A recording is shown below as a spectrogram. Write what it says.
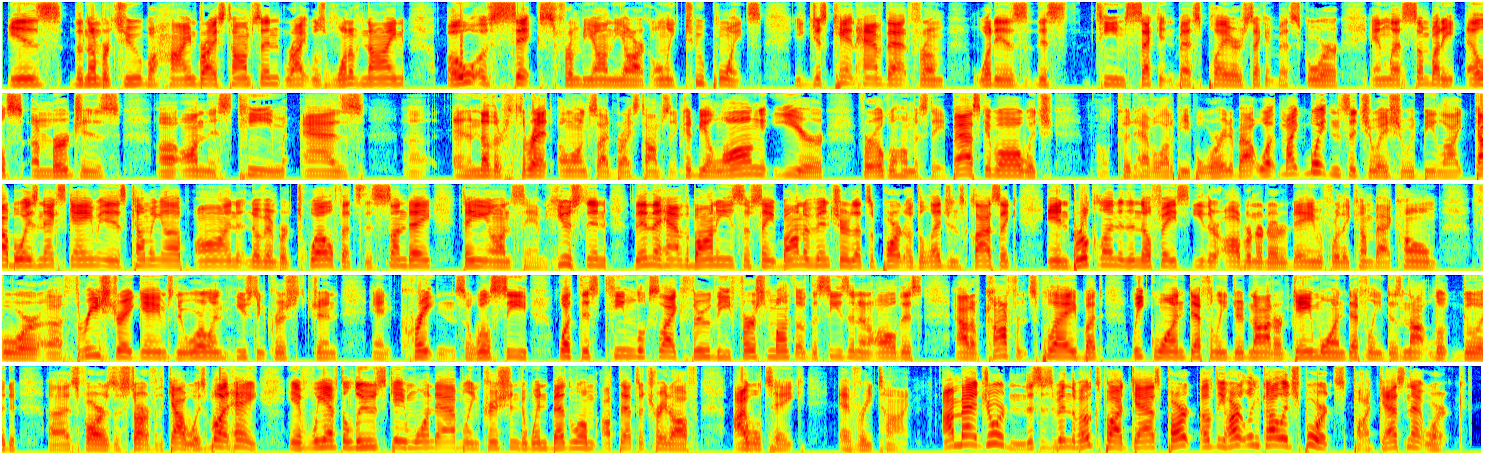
is the number two behind Bryce Thompson. Wright was one of nine, 0 of six from beyond the arc, only two points. You just can't have that from what is this team's second best player, second best scorer, unless somebody else emerges uh, on this team as. Uh, another threat alongside Bryce Thompson. It could be a long year for Oklahoma State basketball, which could have a lot of people worried about what Mike Boynton's situation would be like. Cowboys' next game is coming up on November 12th. That's this Sunday, taking on Sam Houston. Then they have the Bonnies of St. Bonaventure. That's a part of the Legends Classic in Brooklyn. And then they'll face either Auburn or Notre Dame before they come back home for uh, three straight games New Orleans, Houston Christian, and Creighton. So we'll see what this team looks like through the first month of the season and all this out of conference play. But week one definitely did not, or game one definitely does not look good uh, as far as the start for the Cowboys. But hey, if we have to lose game one to Abilene Christian to win Bedlam, that's a trade off I will take every time. I'm Matt Jordan. This has been the Pokes Podcast, part of the Heartland College Sports Podcast Network.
